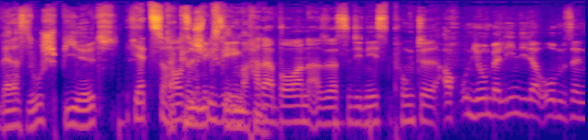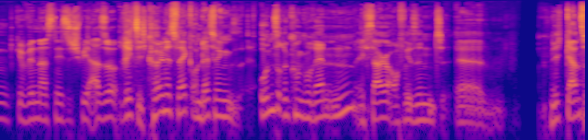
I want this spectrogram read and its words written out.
wer das so spielt, Jetzt zu Hause spielen nichts sie gegen machen. Paderborn, also das sind die nächsten Punkte. Auch Union Berlin, die da oben sind, gewinnen das nächste Spiel. Also Richtig, Köln ist weg und deswegen unsere Konkurrenten, ich sage auch, wir sind äh, nicht ganz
